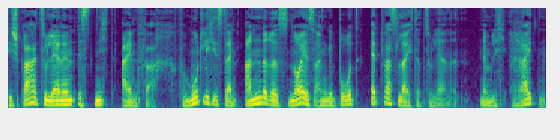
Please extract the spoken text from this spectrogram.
Die Sprache zu lernen ist nicht einfach. Vermutlich ist ein anderes, neues Angebot etwas leichter zu lernen, nämlich Reiten.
